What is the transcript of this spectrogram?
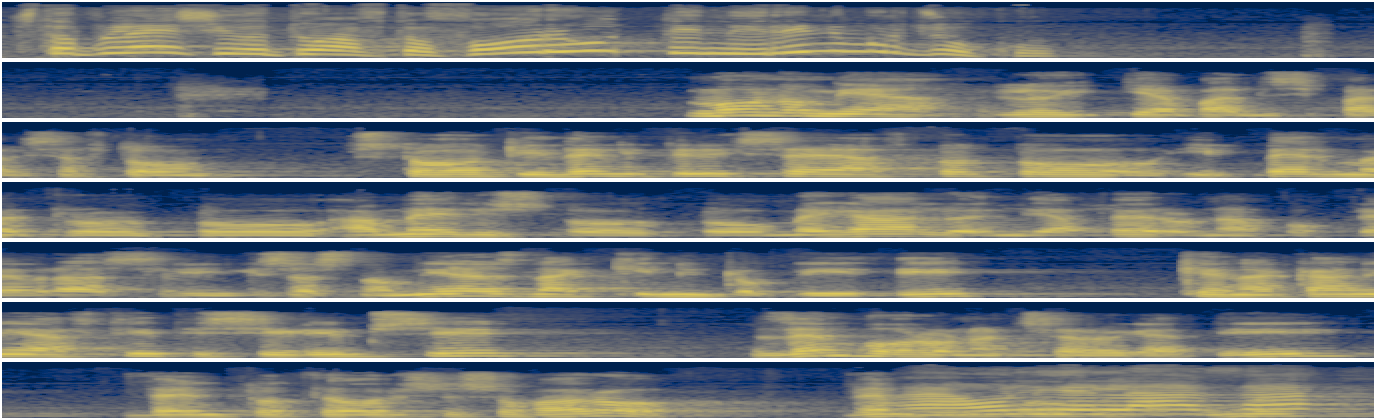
στο πλαίσιο του αυτοφόρου την Ειρήνη Μουρτζούκου; Μόνο μια λογική απάντηση υπάρχει σε αυτό. Στο ότι δεν υπήρξε αυτό το υπέρμετρο, το αμέριστο, το μεγάλο ενδιαφέρον από πλευράς τη ελληνικής αστυνομίας να κινητοποιηθεί και να κάνει αυτή τη σύλληψη. Δεν μπορώ να ξέρω γιατί. Δεν το θεώρησε σοβαρό. Δεν Α, μπορούμε όλη η να Ελλάδα πούμε.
